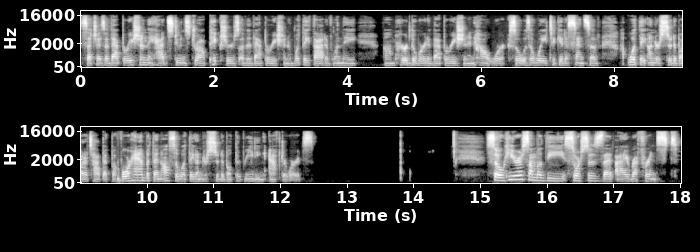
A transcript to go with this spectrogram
such as evaporation, they had students draw pictures of evaporation and what they thought of when they um, heard the word evaporation and how it works. So it was a way to get a sense of what they understood about a topic beforehand, but then also what they understood about the reading afterwards. So here are some of the sources that I referenced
